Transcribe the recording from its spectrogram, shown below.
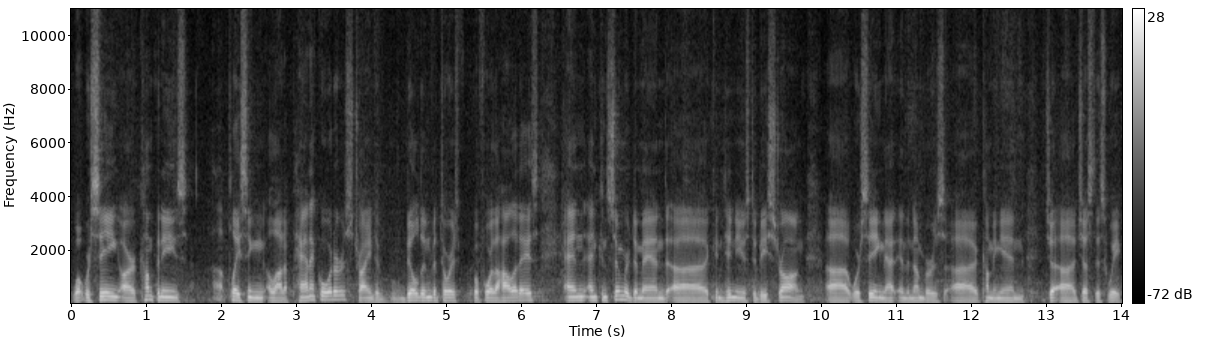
What we're seeing are companies uh, placing a lot of panic orders, trying to build inventories before the holidays, and, and consumer demand uh, continues to be strong. Uh, we're seeing that in the numbers uh, coming in ju uh, just this week.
